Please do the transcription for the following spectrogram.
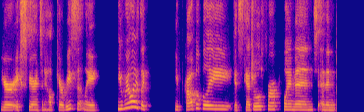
your experience in healthcare recently, you realize like you probably get scheduled for appointment, and then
